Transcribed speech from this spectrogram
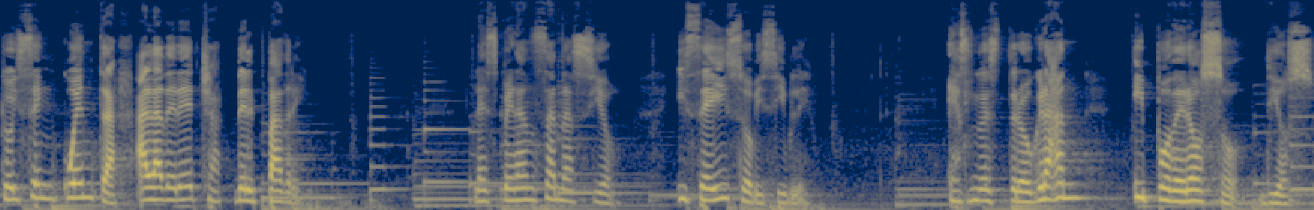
que hoy se encuentra a la derecha del Padre. La esperanza nació y se hizo visible. Es nuestro gran y poderoso Dios.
